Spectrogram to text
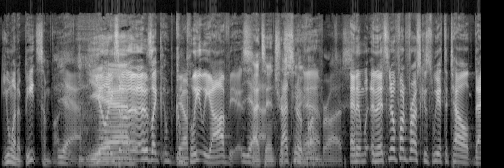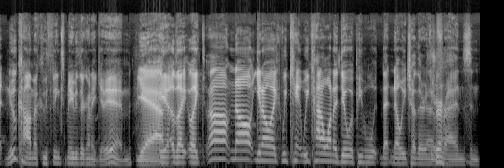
you want to beat somebody. Yeah. You know, like, so Yeah. it was like um, com- completely obvious. Yeah, That's interesting. That's interesting. no fun for us. And, it, and it's no fun for us because we have to tell that new comic who thinks maybe they're going to get in. Yeah. Yeah, like like oh no, you know, like we can't. We kind of want to do it with people that know each other and are friends. And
